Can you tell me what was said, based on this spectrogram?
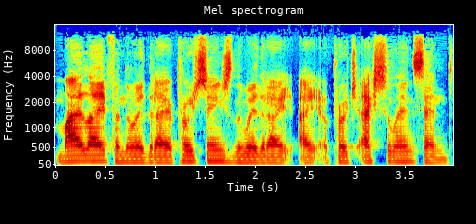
my life and the way that I approach things and the way that I, I approach excellence and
